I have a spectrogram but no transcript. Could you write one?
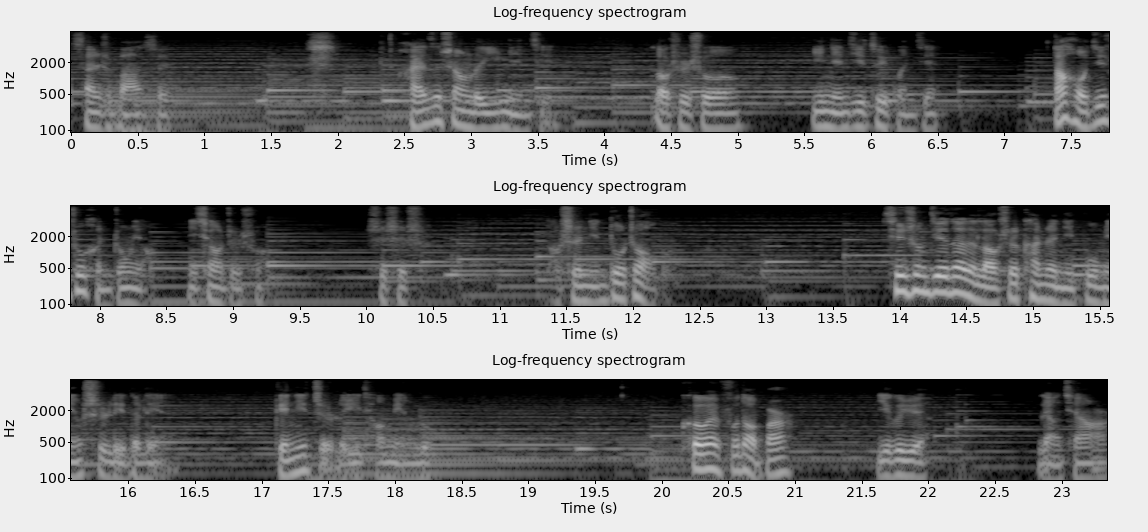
三十八岁，孩子上了一年级，老师说，一年级最关键，打好基础很重要。你笑着说：“是是是，老师您多照顾。”新生接待的老师看着你不明事理的脸，给你指了一条明路。课外辅导班，一个月两千二。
